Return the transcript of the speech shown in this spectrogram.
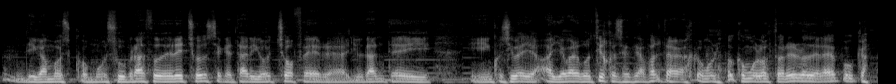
digamos, como su brazo derecho, secretario, chofer, ayudante y, y inclusive a llevar botijos si hacía falta, como, como los toreros de la época.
